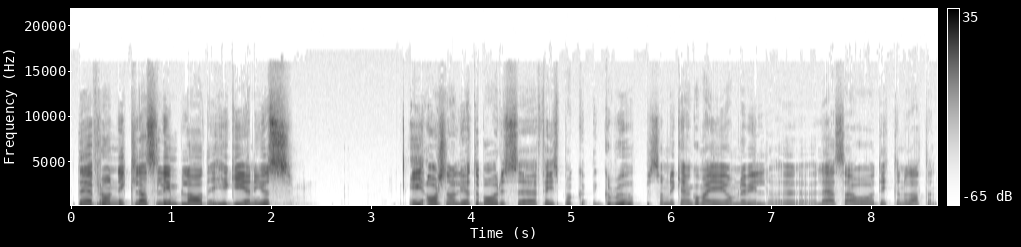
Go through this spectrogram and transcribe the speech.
Det är från Niklas Lindblad Hygenius i Arsenal Göteborgs eh, Facebook-group som ni kan gå med i om ni vill eh, läsa och ditten och datten.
